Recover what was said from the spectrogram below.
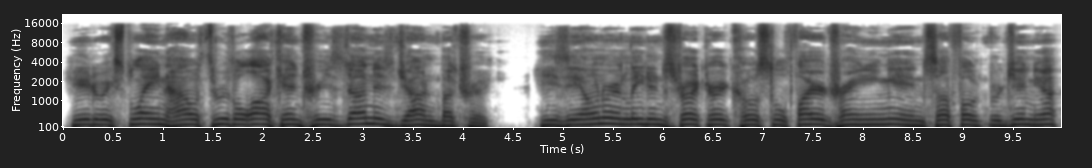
Here to explain how through the lock entry is done is John Buttrick. He's the owner and lead instructor at Coastal Fire Training in Suffolk, Virginia,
